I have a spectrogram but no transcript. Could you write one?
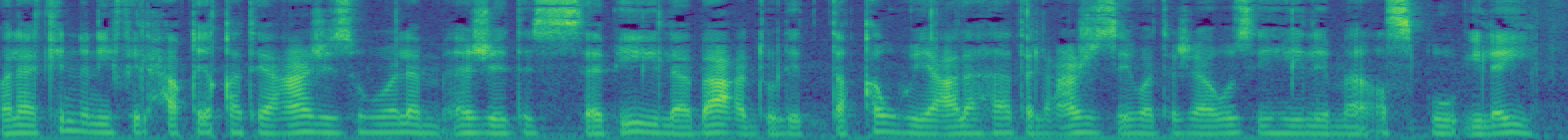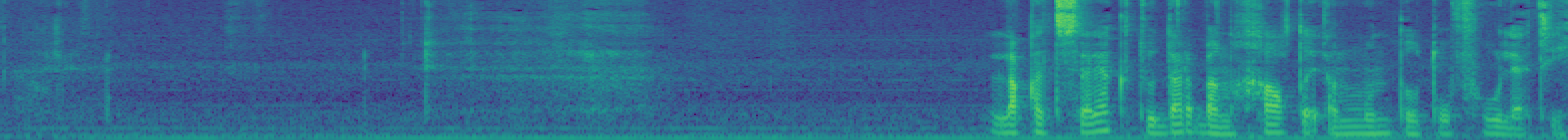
ولكنني في الحقيقة عاجز ولم أجد السبيل بعد للتقوي على هذا العجز وتجاوزه لما أصبو إليه. لقد سلكت دربا خاطئا منذ طفولتي.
